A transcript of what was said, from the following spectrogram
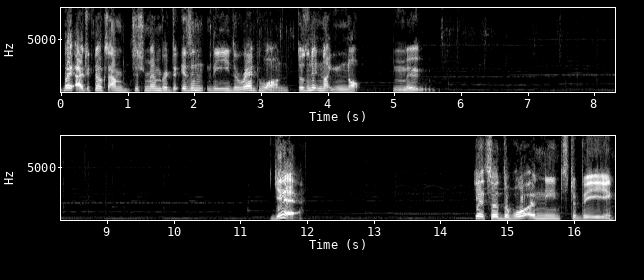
Wait, I just know, because I'm just remembered, isn't the, the red one, doesn't it not, not move? Yeah. Yeah, so the water needs to be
